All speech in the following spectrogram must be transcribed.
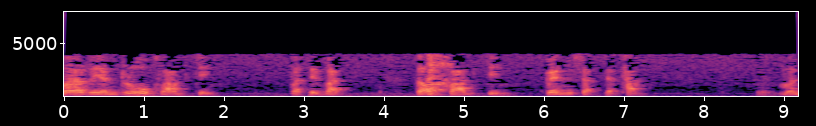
มาเรียนรู้ความจริง ปฏิบัติต่อความจริงเป็นสัจธรรมมัน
